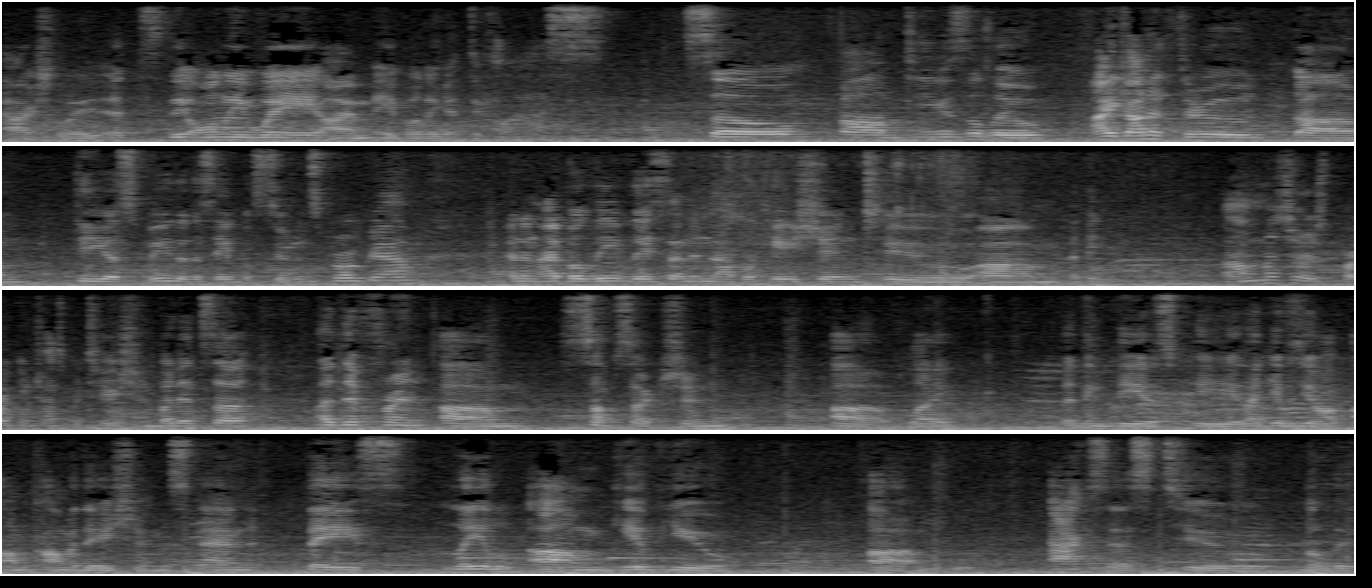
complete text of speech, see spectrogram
actually. It's the only way I'm able to get to class. So, um, to use the loop, I got it through um, DSP, the Disabled Students Program, and then I believe they sent an application to, um, I think, I'm not sure it's parking transportation, but it's a, a different um, subsection of like I think DSP that gives you um, accommodations, and they they um, give you um, access to the loop.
